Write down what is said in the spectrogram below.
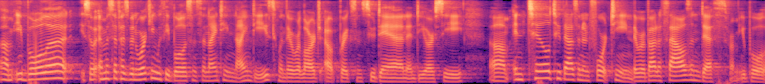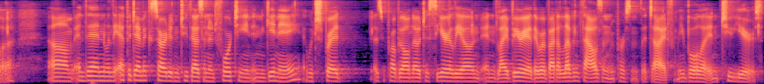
Um, Ebola, so MSF has been working with Ebola since the 1990s when there were large outbreaks in Sudan and DRC. Um, until 2014, there were about a thousand deaths from Ebola. Um, and then when the epidemic started in 2014 in Guinea, which spread, as you probably all know, to Sierra Leone and Liberia, there were about 11,000 persons that died from Ebola in two years.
